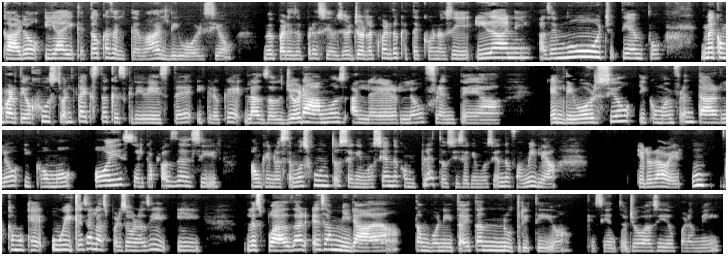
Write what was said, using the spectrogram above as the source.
Caro, y ahí que tocas el tema del divorcio, me parece precioso. Yo recuerdo que te conocí y Dani hace mucho tiempo me compartió justo el texto que escribiste y creo que las dos lloramos al leerlo frente a el divorcio y cómo enfrentarlo y cómo hoy ser capaz de decir, aunque no estemos juntos, seguimos siendo completos y seguimos siendo familia. Quiero saber, como que ubiques a las personas y les puedas dar esa mirada tan bonita y tan nutritiva que siento yo ha sido para mí,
